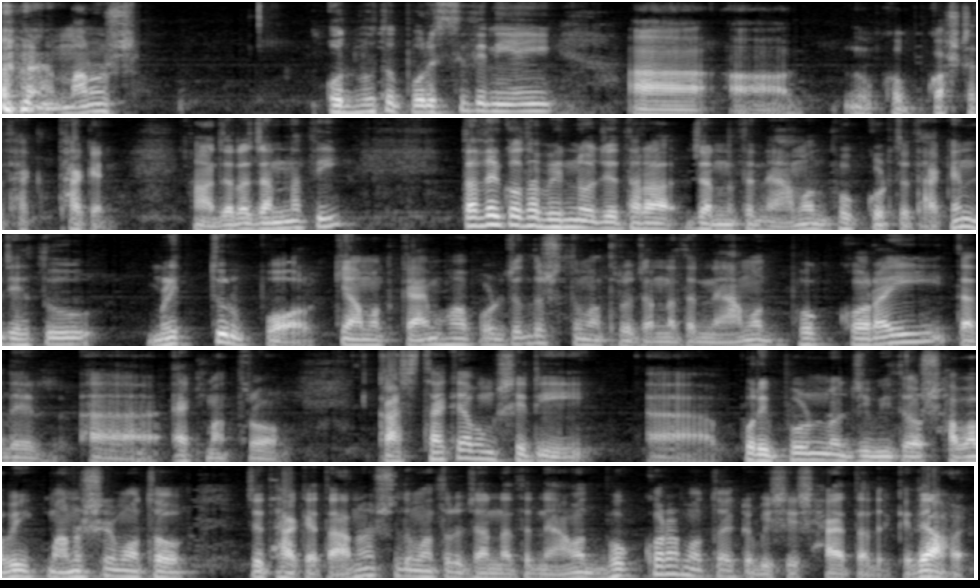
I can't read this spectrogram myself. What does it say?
মানুষ উদ্ভূত পরিস্থিতি নিয়েই খুব কষ্টে থাক- থাকেন। হ্যাঁ যারা জান্নাতি, তাদের কথা ভিন্ন যে তারা জান্নাতের নেয়ামত ভোগ করতে থাকেন। যেহেতু মৃত্যুর পর কিয়ামত কায়েম হওয়া পর্যন্ত শুধুমাত্র জান্নাতের নেয়ামত ভোগ করাই তাদের একমাত্র কাজ থাকে এবং সেটি পরিপূর্ণ, জীবিত, স্বাভাবিক মানুষের মতো যে থাকে তা নয়। শুধুমাত্র জান্নাতের নেয়ামত ভোগ করার মতো একটা বিশেষ হায়াত তাদেরকে দেওয়া হয়।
